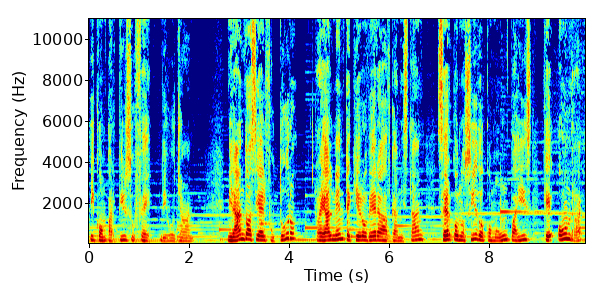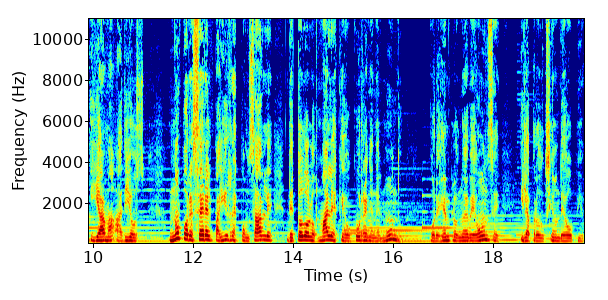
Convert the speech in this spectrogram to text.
y compartir su fe, dijo John. Mirando hacia el futuro, realmente quiero ver a Afganistán ser conocido como un país que honra y ama a Dios, no por ser el país responsable de todos los males que ocurren en el mundo, por ejemplo 9-11 y la producción de opio.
